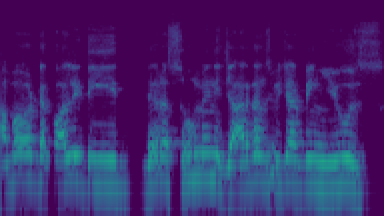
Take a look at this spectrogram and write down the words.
about the quality, there are so many jargons which are being used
